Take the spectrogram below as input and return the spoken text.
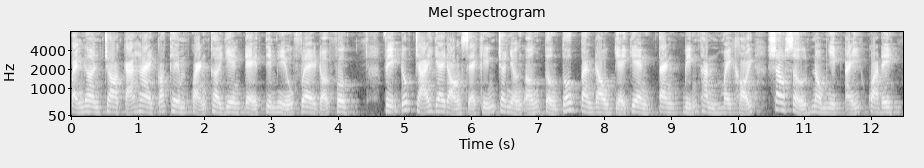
bạn nên cho cả hai có thêm khoảng thời gian để tìm hiểu về đối phương. Việc đốt trải giai đoạn sẽ khiến cho những ấn tượng tốt ban đầu dễ dàng tan biến thành mây khói sau sự nồng nhiệt ấy qua đi.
